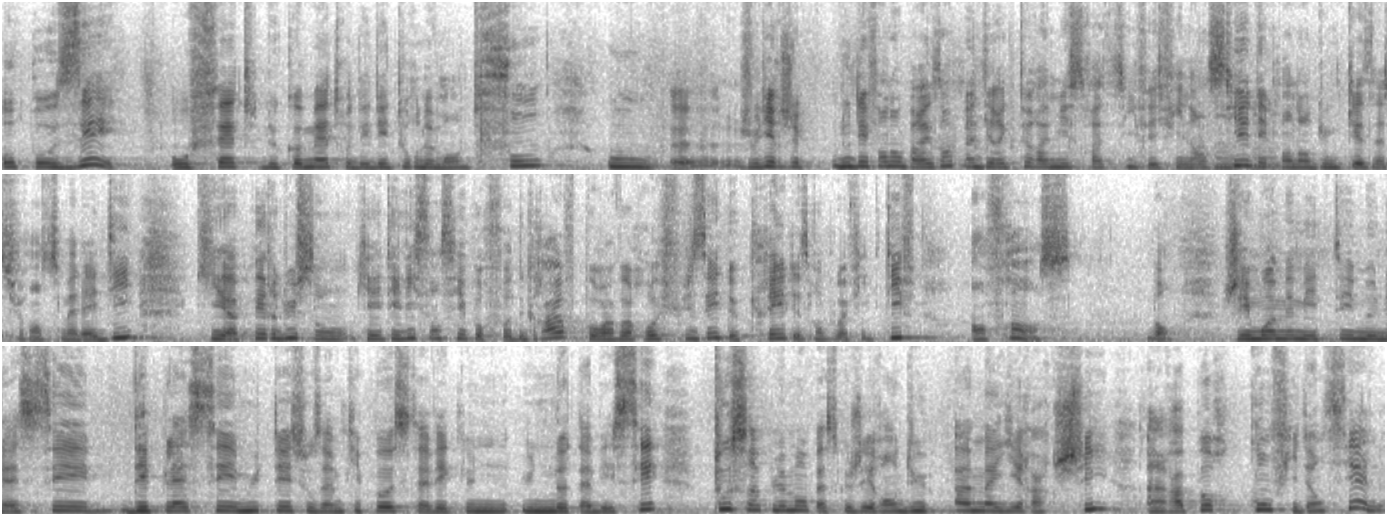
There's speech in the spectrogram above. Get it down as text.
opposés au fait de commettre des détournements de fonds ou, euh, je veux dire, nous défendons par exemple un directeur administratif et financier mm-hmm. dépendant d'une caisse d'assurance maladie qui a perdu son, qui a été licencié pour faute grave pour avoir refusé de créer des emplois fictifs en France. Bon, j'ai moi-même été menacée, déplacée, mutée sous un petit poste avec une, note abaissée, tout simplement parce que j'ai rendu à ma hiérarchie un rapport confidentiel.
